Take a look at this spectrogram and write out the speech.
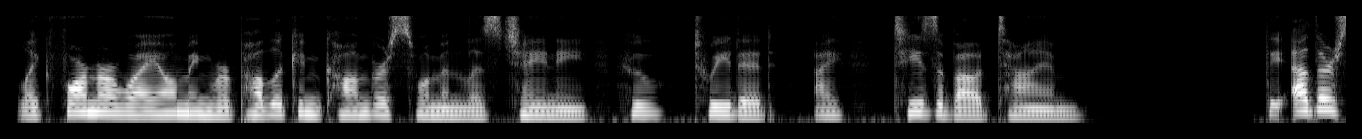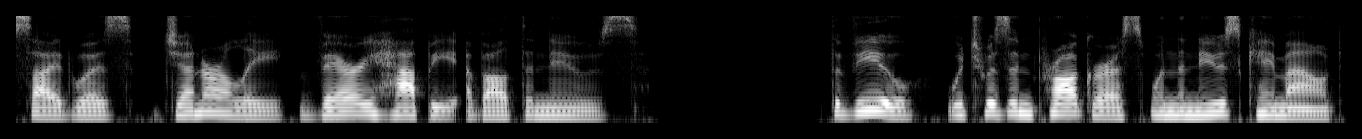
like former Wyoming Republican Congresswoman Liz Cheney, who tweeted, I tease about time. The other side was, generally, very happy about the news. The View, which was in progress when the news came out,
